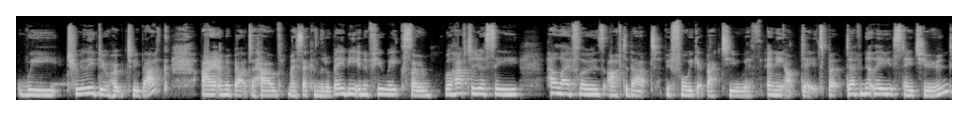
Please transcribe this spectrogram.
we truly do hope to be back. I am about to have my second little baby in a few weeks, so we'll have to just see how life flows after that before we get back to you with any updates. But definitely stay tuned.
